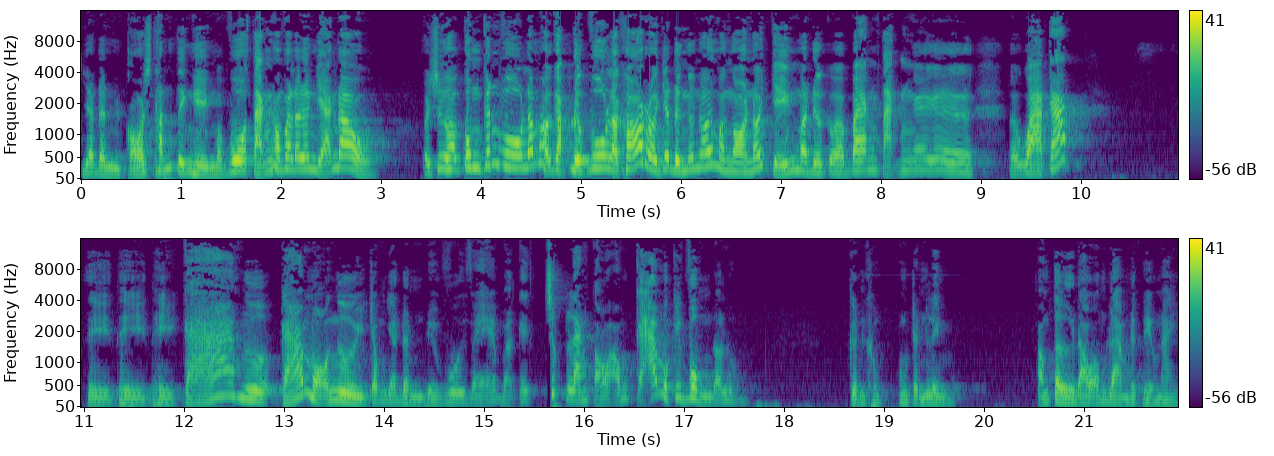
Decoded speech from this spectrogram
Gia đình cổ thánh tiên hiền mà vua tặng không phải là đơn giản đâu hồi xưa họ cung kính vua lắm họ gặp được vua là khó rồi chứ đừng có nói mà ngồi nói chuyện mà được ờ, ban tặng ờ, ờ, quà cáp. Thì thì thì cả người cả mọi người trong gia đình đều vui vẻ và cái sức lan tỏa ông cả một cái vùng đó luôn. Kinh không? Ông trịnh liêm. Ông từ đâu ông làm được điều này?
